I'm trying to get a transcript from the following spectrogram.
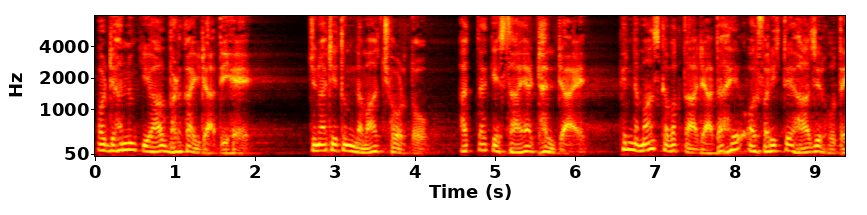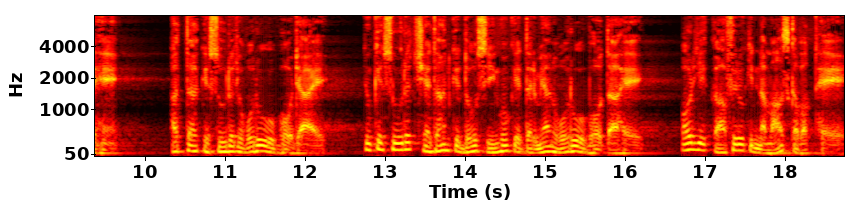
اور جہنم کی آگ بھڑکائی جاتی ہے۔ چنانچہ تم نماز چھوڑ دو، حتیٰ کہ سایہ ڈھل جائے۔ پھر نماز کا وقت آ جاتا ہے اور فرشتے حاضر ہوتے ہیں، حتیٰ کہ سورج غروب ہو جائے۔ کیونکہ سورج شیطان کے دو سینگوں کے درمیان غروب ہوتا ہے اور یہ کافروں کی نماز کا وقت ہے۔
